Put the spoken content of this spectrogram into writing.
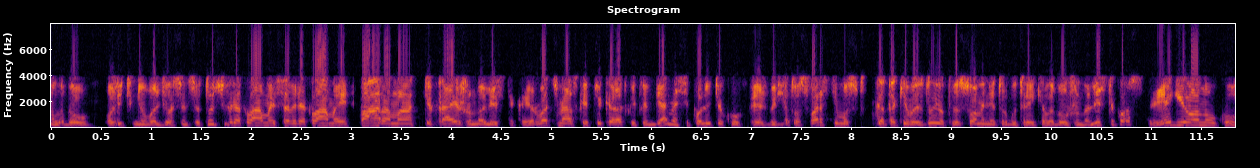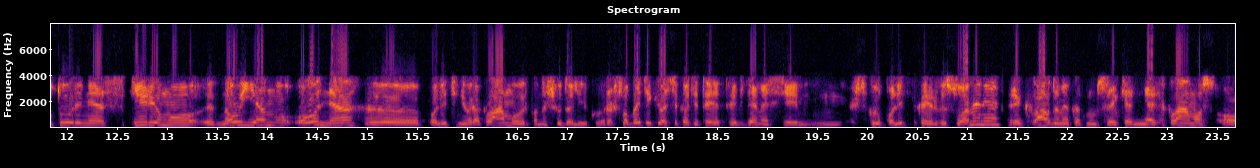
labiau politinių valdžios institucijų reklamai, savireklamai, parama tikrai žurnalistikai. Ir va mes kaip tik ir atkreipėm dėmesį politikų prieš biudžeto svarstymus, kad akivaizdu, jog visuomenė turbūt reikia labiau žurnalistikos, regionų, kultūrinės, tyrimų, naujienų, o ne e, politinių reklamų ir panašių dalykų. Ir aš labai tikiuosi, kad į tai atkreips dėmesį iš tikrųjų politikai ir visuomenė, reikalaudami, kad mums reikia ne reklamos, o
